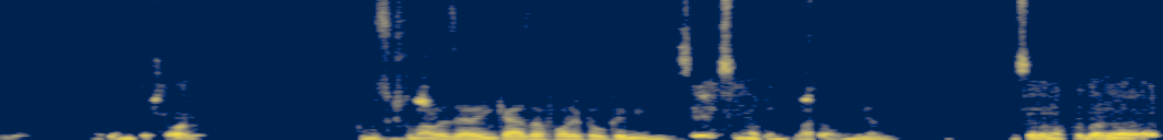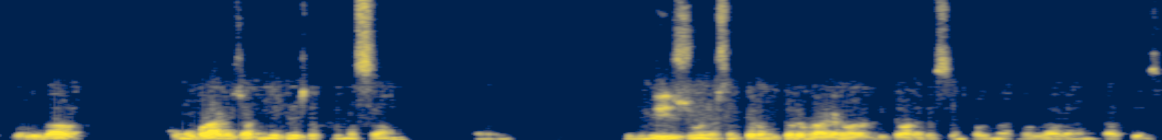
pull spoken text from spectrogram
havia, não havia muita história. Como se costumava dizer, era em casa, fora e pelo caminho. Sim, sim, não havia muita história. Isso era uma verdadeira rivalidade. Como o Braga já vinha desde a formação, eh, o Diniz, Júnior, sempre que era um Vitória Braga, agora a Vitória era sempre uma rivalidade, era um bocado tensa.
